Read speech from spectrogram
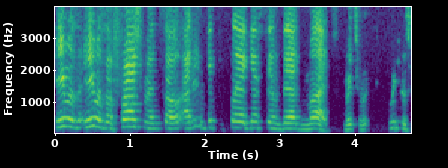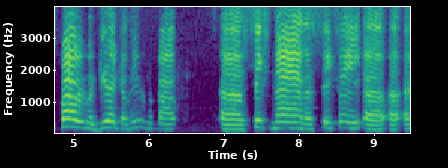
he was he was a freshman. So I didn't get to play against him that much, which which was probably good because he was about uh, six nine or six eight uh, uh, uh,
